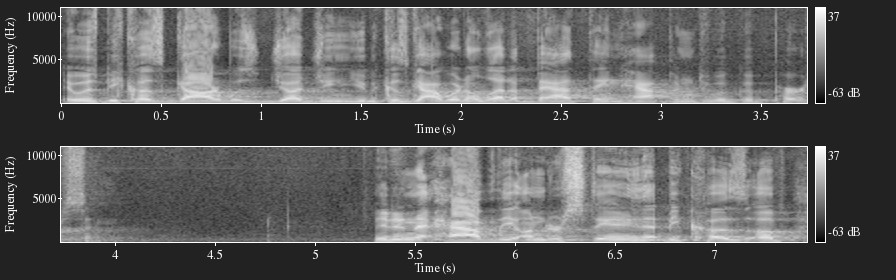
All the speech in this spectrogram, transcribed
it was because God was judging you, because God wouldn't let a bad thing happen to a good person. They didn't have the understanding that because of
